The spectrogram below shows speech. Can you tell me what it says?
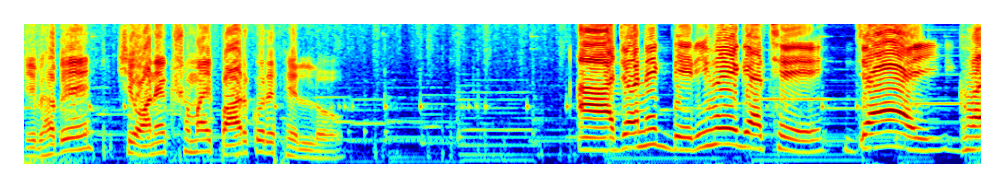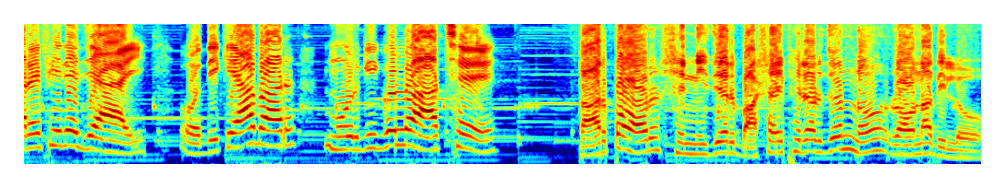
এভাবে সে অনেক সময় পার করে ফেলল। আজ অনেক দেরি হয়ে গেছে। যাই, ঘরে ফিরে যাই। ওদিকে আবার মুরগিগুলো আছে। তারপর সে নিজের বাসায় ফেরার জন্য রওনা দিল।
